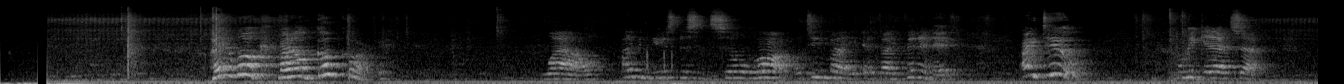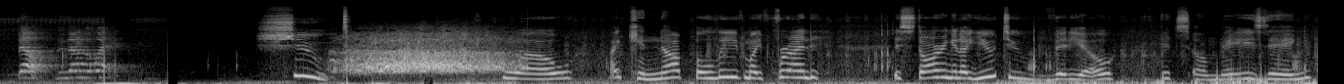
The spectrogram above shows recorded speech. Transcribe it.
Hey, look, my old go kart. Wow, I haven't used this in so long. Let's see if I, if I fit in it. I do. Let me get outside. Belle, move out of the way. Shoot! Wow, I cannot believe my friend is starring in a YouTube video. It's amazing.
